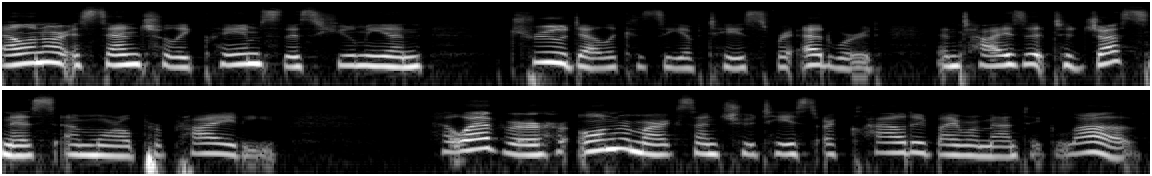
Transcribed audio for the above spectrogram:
Elinor essentially claims this Humean true delicacy of taste for Edward and ties it to justness and moral propriety. However, her own remarks on true taste are clouded by romantic love.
